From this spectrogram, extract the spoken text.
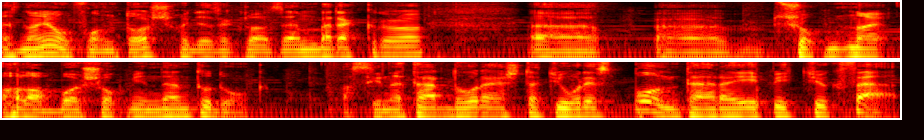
ez nagyon fontos, hogy ezekről az emberekről uh, uh, sok, na, alapból sok mindent tudunk. A Színetár Dóra estet jó részt pont erre építjük fel.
